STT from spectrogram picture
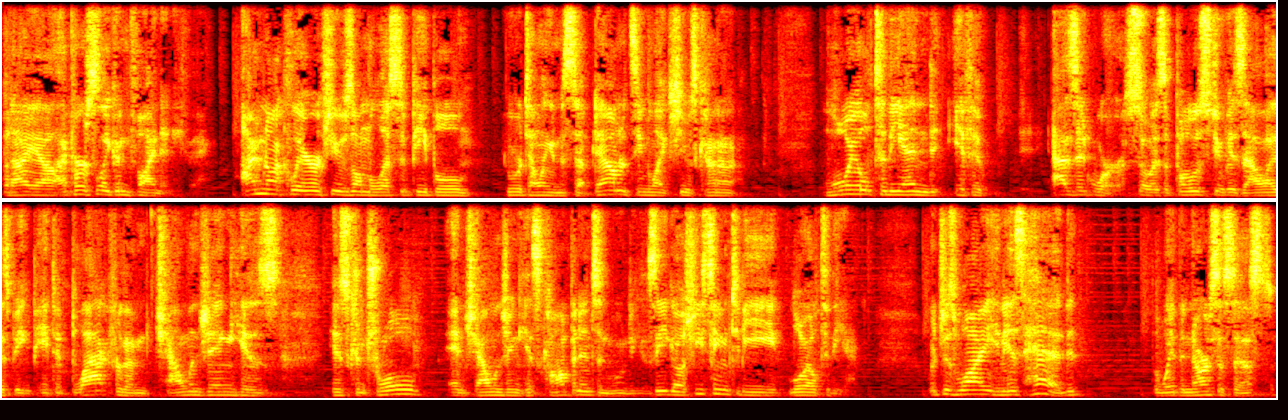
But I uh, I personally couldn't find anything. I'm not clear if she was on the list of people who were telling him to step down. It seemed like she was kind of loyal to the end, if it as it were. So as opposed to his allies being painted black for them challenging his his control and challenging his competence and wounding his ego, she seemed to be loyal to the end. Which is why in his head, the way the narcissist,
